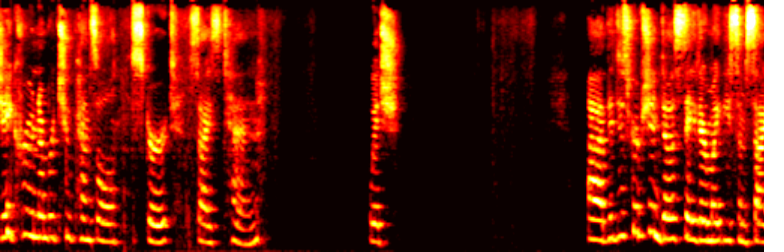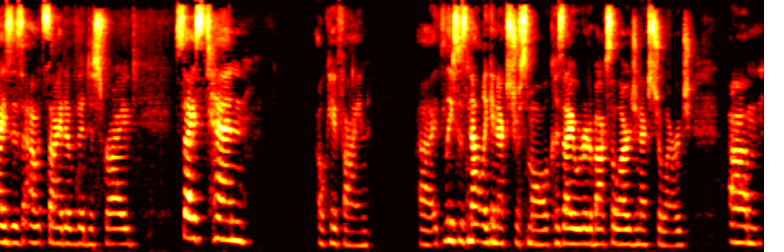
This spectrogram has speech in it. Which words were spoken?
J. Crew number two pencil skirt, size 10, which uh, the description does say there might be some sizes outside of the described. Size 10, okay, fine. Uh, at least it's not like an extra small because I ordered a box of large and extra large. Um,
